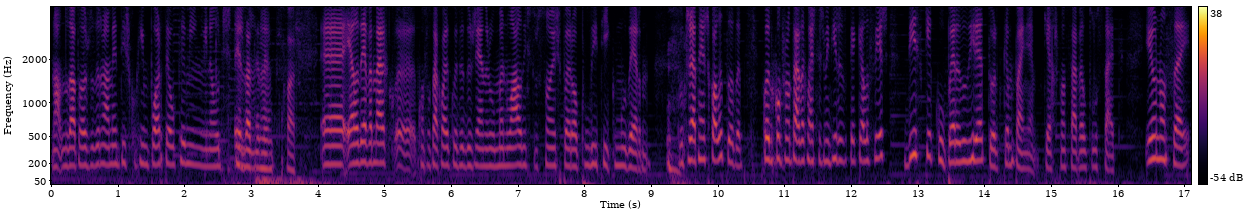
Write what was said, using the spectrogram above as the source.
No, no da autoajuda normalmente diz que o que importa é o caminho e não o destino. é? Exatamente. Claro. Eh, ela deve andar eh, a consultar qualquer coisa do género manual de instruções para o político moderno, porque já tem a escola toda. Quando confrontada com estas mentiras, o que é que ela fez? Disse que a culpa era do diretor de campanha, que é responsável pelo site. Eu não sei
